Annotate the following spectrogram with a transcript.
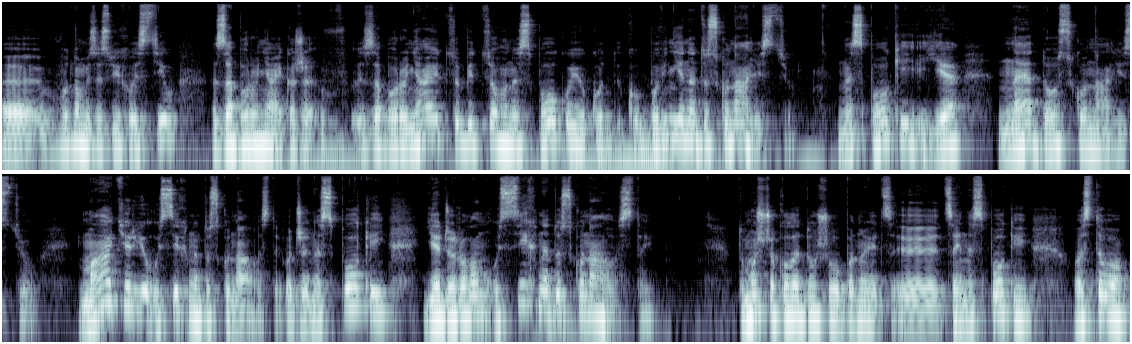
е, в одному зі своїх листів забороняє, каже: забороняють тобі цього неспокою, бо він є недосконалістю. Неспокій є недосконалістю. Матір'ю усіх недосконалостей. Отже, неспокій є джерелом усіх недосконалостей. Тому що коли душу опанує е, цей неспокій, властиво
